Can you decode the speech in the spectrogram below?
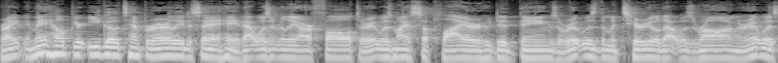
right? It may help your ego temporarily to say, hey, that wasn't really our fault, or it was my supplier who did things, or it was the material that was wrong, or it was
